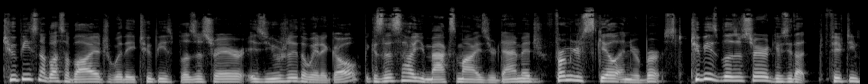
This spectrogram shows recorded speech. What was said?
two-piece Noblesse Oblige with a two-piece Blizzard Strayer is usually the way to go because this is how you maximize your damage from your skill and your burst. Two-piece Blizzard Strayer gives you that 15%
